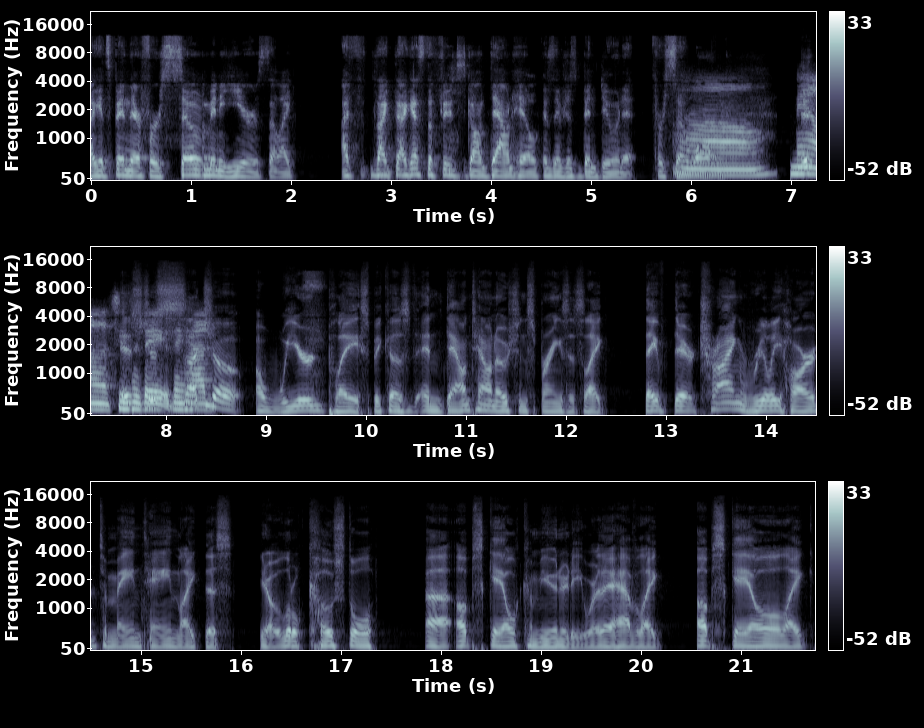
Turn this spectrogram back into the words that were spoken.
Like it's been there for so many years that like I f- like I guess the food's gone downhill because they've just been doing it for so long. Oh man, it, seems it's like they, just they such had. a, a weird place because in downtown Ocean Springs, it's like they've they're trying really hard to maintain like this, you know, little coastal uh upscale community where they have like upscale like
